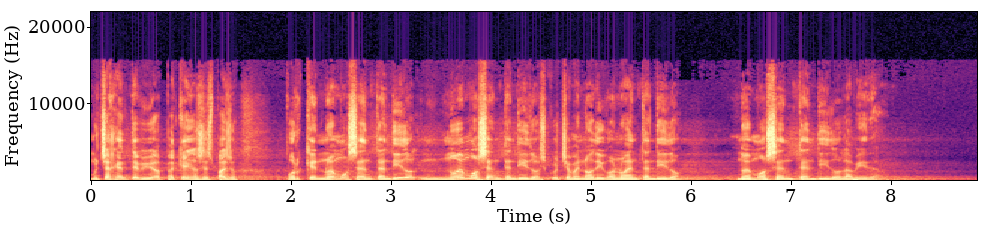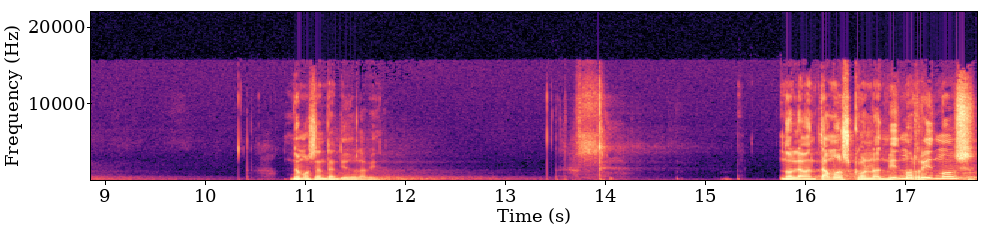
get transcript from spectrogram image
Mucha gente vivió pequeños espacios porque no hemos entendido, no hemos entendido, escúcheme, no digo no he entendido, no hemos entendido la vida. No hemos entendido la vida. nos levantamos con los mismos ritmos,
